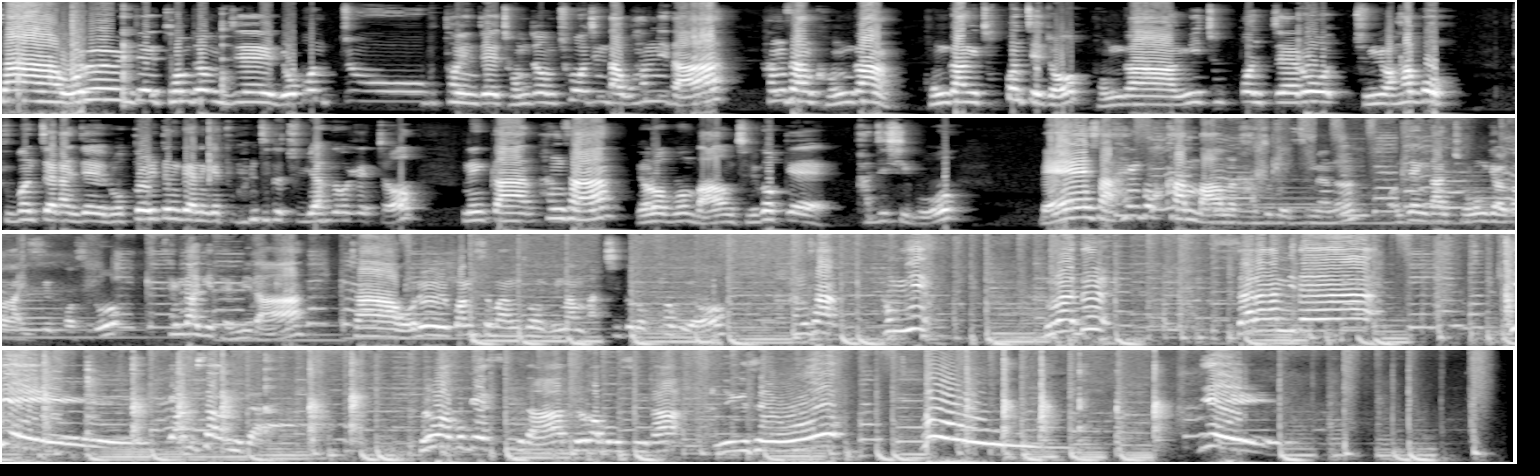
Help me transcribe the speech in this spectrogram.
자, 월요일 이제 점점 이제 요번 주부터 이제 점점 추워진다고 합니다. 항상 건강, 건강이 첫 번째죠. 건강이 첫 번째로 중요하고, 두 번째가 이제 로또 1등 되는 게 두 번째로 중요한 거겠죠. 그러니까 항상 여러분 마음 즐겁게 가지시고 매사 행복한 마음을 가지고 있으면은 언젠간 좋은 결과가 있을 것으로 생각이 됩니다. 자, 월요일 꽝스 방송 이만 마치도록 하고요. 항상 형님, 누나들 사랑합니다. 예! 감사합니다. 들어가 보겠습니다. 들어가 보겠습니다. 안녕히 계세요. 후! 예!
